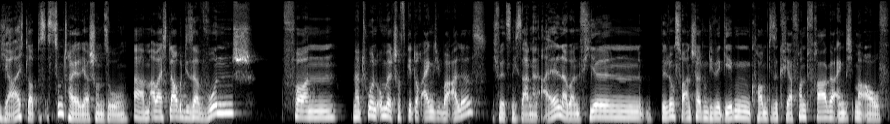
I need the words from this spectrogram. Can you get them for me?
Ja, ich glaube, das ist zum Teil ja schon so. Ähm, aber ich glaube, dieser Wunsch von Natur- und Umweltschutz geht doch eigentlich über alles. Ich will jetzt nicht sagen an allen, aber in vielen Bildungsveranstaltungen, die wir geben, kommt diese Querfrontfrage eigentlich immer auf.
